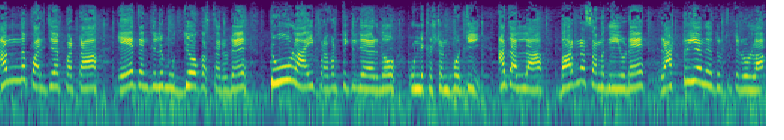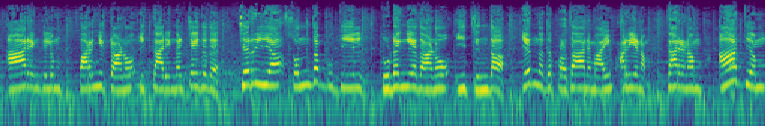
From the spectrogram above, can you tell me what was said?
അന്ന് പരിചയപ്പെട്ട ഏതെങ്കിലും ഉദ്യോഗസ്ഥരുടെ ടൂളായി പ്രവർത്തിക്കുകയായിരുന്നു ഉണ്ണികൃഷ്ണൻ പോറ്റി. അതല്ല ഭരണസമിതിയുടെ രാഷ്ട്രീയ നേതൃത്വത്തിലുള്ള ആരെങ്കിലും പറഞ്ഞിട്ടാണോ ഇക്കാര്യങ്ങൾ ചെയ്തത്? ചെറിയ സ്വന്തം ബുദ്ധിയിൽ തുടങ്ങിയതാണോ ഈ ചിന്ത എന്നത് പ്രധാനമായും അറിയണം. കാരണം ആദ്യം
